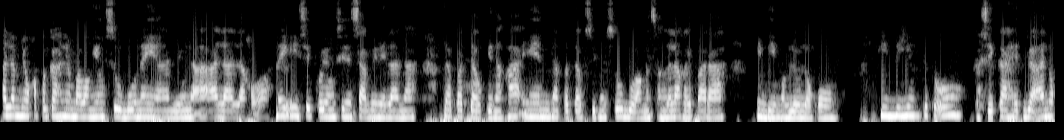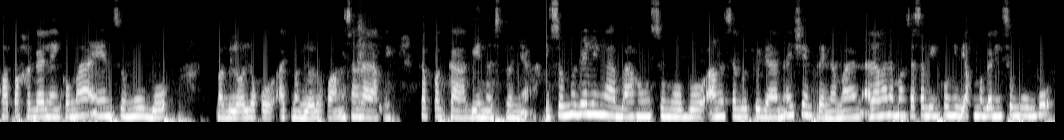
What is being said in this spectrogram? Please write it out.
Alam nyo, kapag halimbawa yung subo na yan, yung naaalala ko, naiisip ko yung sinasabi nila na dapat daw kinakain, dapat daw sinusubo ang isang lalaki para hindi magluloko. Hindi yun totoo. Kasi kahit gaano ka pa kagaling kumain, sumubo, magloloko at magloloko ang isang lalaki kapag ka ginusto niya. So magaling nga ba akong sumubo? Ang sagot ko dyan ay syempre naman. Alam nga namang sasabihin kong hindi ako magaling sumubo.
